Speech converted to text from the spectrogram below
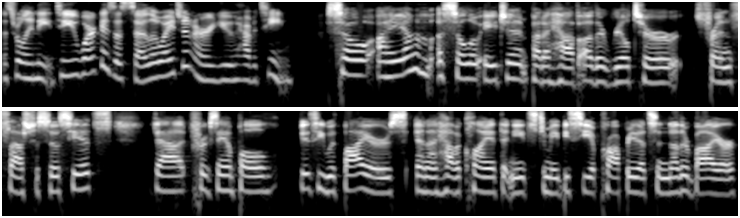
that's really neat. Do you work as a solo agent or you have a team? So I am a solo agent, but I have other realtor friends slash associates that, for example, busy with buyers and I have a client that needs to maybe see a property that's another buyer,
